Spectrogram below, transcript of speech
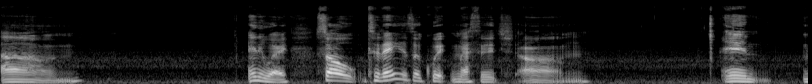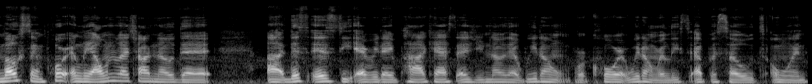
Um anyway, so today is a quick message. Um and most importantly, I want to let y'all know that uh, this is the everyday podcast. As you know, that we don't record, we don't release episodes on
